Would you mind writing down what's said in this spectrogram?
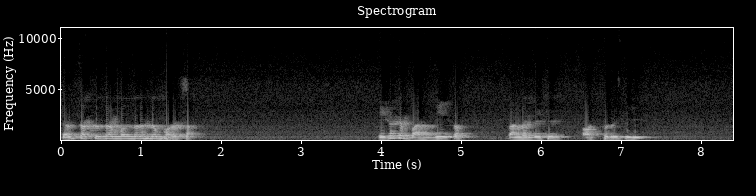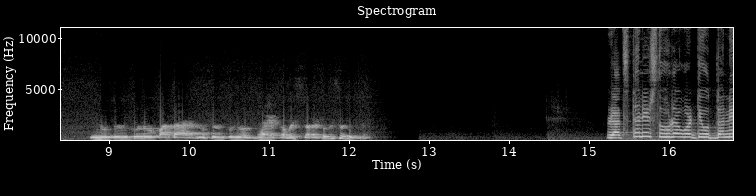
কারণ চট্টগ্রাম বন্দর হলো ভরসা। এটাকে বাদ দিয়ে বাংলাদেশের অর্থনীতি নতুন কোনো পাতায়, নতুন কোনো অধ্যায়ে প্রবেশ করার কোনো সুযোগ নেই। রাজধানীর সোহরাওয়ার্দী উদ্যানে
